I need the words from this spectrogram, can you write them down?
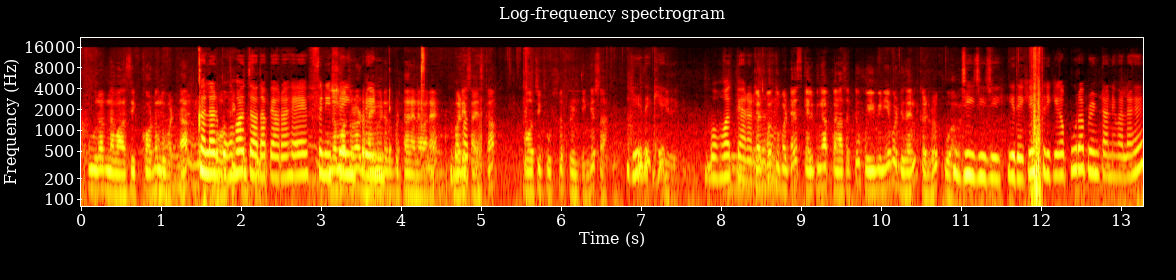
पूरा नवासी कॉटन दुपट्टा कलर बहुत ज़्यादा प्यारा है फिनिशिंग प्रिंट दुपट्टा रहने वाला है बड़े साइज़ का बहुत ही खूबसूरत प्रिंटिंग के साथ। ये देखिए बहुत प्यारा लग रहा है। दुपट्टा है स्कैल्पिंग आप करा सकते हो कोई भी नहीं है वो डिज़ाइन कटवर्क हुआ है। जी जी जी ये देखिए इस तरीके का पूरा प्रिंट आने वाला है।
